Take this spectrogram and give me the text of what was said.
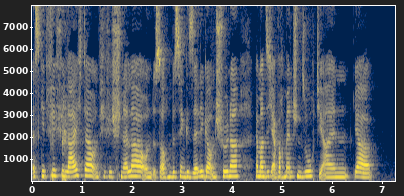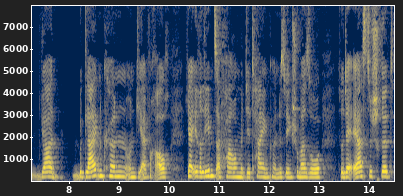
es geht viel, viel leichter und viel, viel schneller und ist auch ein bisschen geselliger und schöner, wenn man sich einfach Menschen sucht, die einen, ja, ja, begleiten können und die einfach auch, ja, ihre Lebenserfahrung mit dir teilen können. Deswegen schon mal so, so der erste Schritt,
